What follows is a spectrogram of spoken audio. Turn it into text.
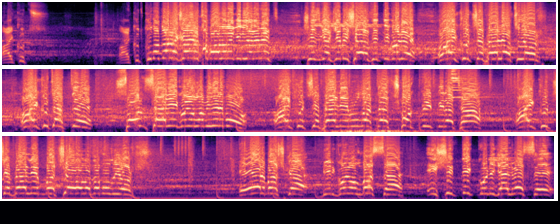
Aykut. Aykut kullanarak ayı top ağlara gidiyor evet. Çizgi hakem işaret etti golü. Aykut Çeperli atıyor. Aykut attı. Son saniye gol olabilir bu. Aykut Çeperli Emrullah'tan çok büyük bir hata. Aykut Çeperli maçı alan adam oluyor. Eğer başka bir gol olmazsa, eşitlik golü gelmezse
